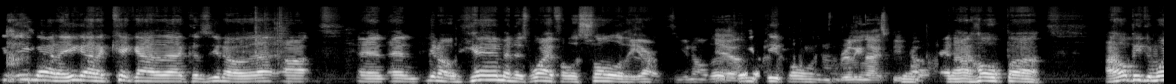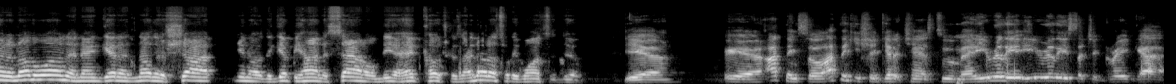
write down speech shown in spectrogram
He got a he got a kick out of that because you know that, uh, and and you know him and his wife are the soul of the earth. You know, they're yeah. great people and really nice people. You know, and I hope uh, I hope he can win another one and then get another shot. You know, to get behind the saddle and be a head coach because I know that's what he wants to do. Yeah, yeah, I think so. I think he should get a chance too, man. He really, he really is such a great guy,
